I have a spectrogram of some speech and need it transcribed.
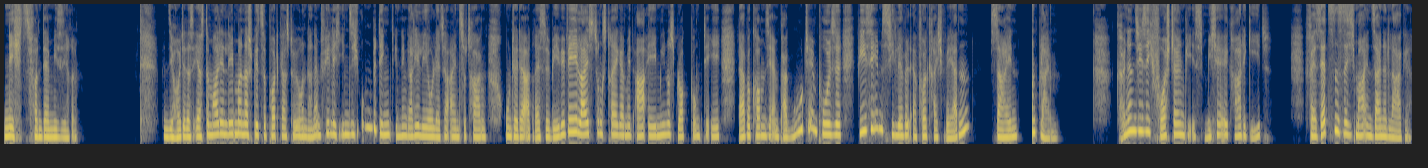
nichts von der Misere. Wenn Sie heute das erste Mal den Leben an der Spitze Podcast hören, dann empfehle ich Ihnen, sich unbedingt in den Galileo Letter einzutragen unter der Adresse www.leistungsträger mit ae-blog.de. Da bekommen Sie ein paar gute Impulse, wie Sie im C-Level erfolgreich werden, sein und bleiben. Können Sie sich vorstellen, wie es Michael gerade geht? Versetzen Sie sich mal in seine Lage.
